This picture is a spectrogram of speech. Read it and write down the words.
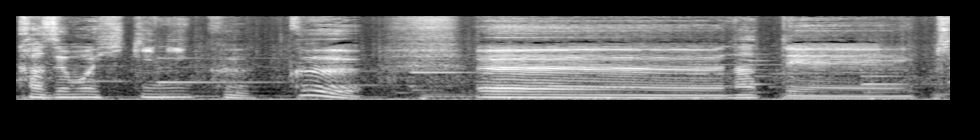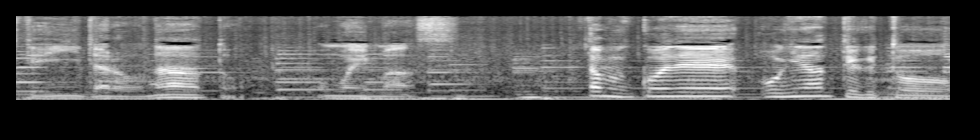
風邪もひきにくく、なってきていいだろうなと思います。多分これで補っていくと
